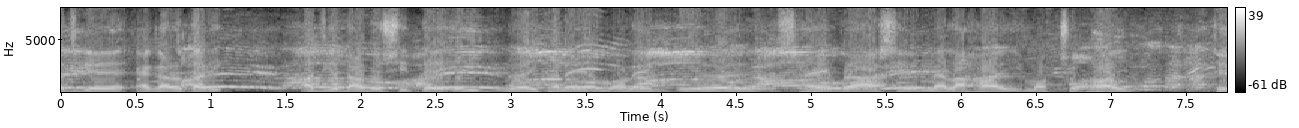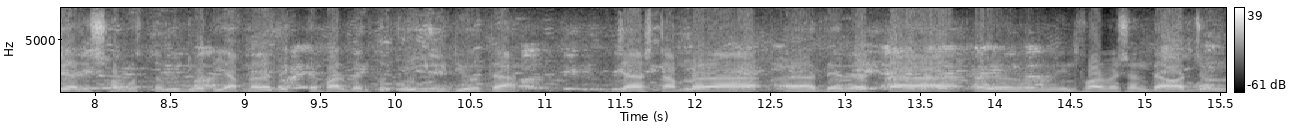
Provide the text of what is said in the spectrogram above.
আজকে এগারো তারিখ। আজকে দ্বাদশীতে এই, এখানে অনেক সাহেবরা আসে, মেলা হয়, মৎস্য হয়। ঠিক আছে, সমস্ত ভিডিওটি আপনারা দেখতে পারবেন। তো এই ভিডিওটা জাস্ট আপনারা আহ, একটা ইনফরমেশন দেওয়ার জন্য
